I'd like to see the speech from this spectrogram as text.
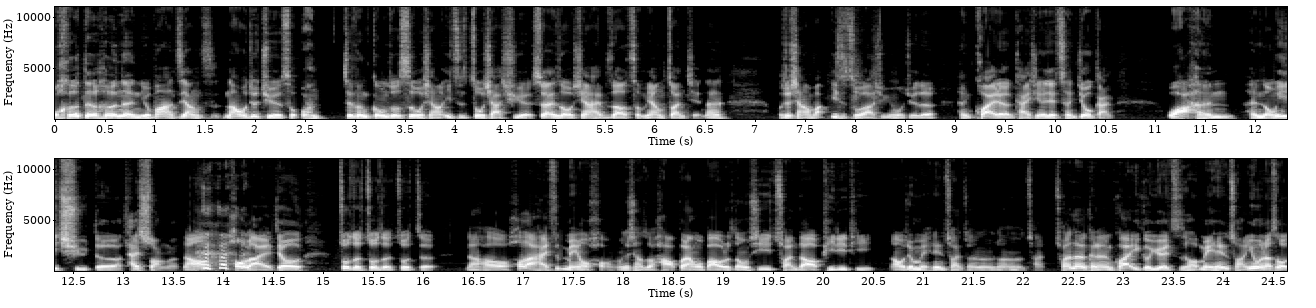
我何德何能有办法这样子？然后我就觉得说，哇，这份工作是我想要一直做下去的。虽然说我现在还不知道怎么样赚钱，但我就想要把一直做下去，因为我觉得很快乐、很开心，而且成就感，哇，很很容易取得，太爽了。然后后来就做着做着做着，然后后来还是没有红，我就想说好，不然我把我的东西传到 PPT，然后我就每天传传传传传传，传了可能快一个月之后，每天传，因为我那时候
